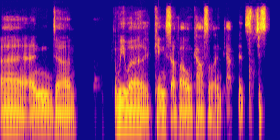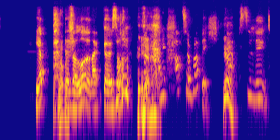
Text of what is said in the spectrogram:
uh, and um, we were kings of our own castle, and yeah, it's just Yep. rubbish. There's a lot of that goes on. yeah, and it's utter rubbish. Yeah. Absolute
